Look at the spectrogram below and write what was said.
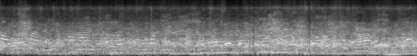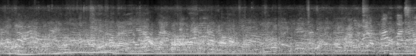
ถ่ายรูปค่ะ เอ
